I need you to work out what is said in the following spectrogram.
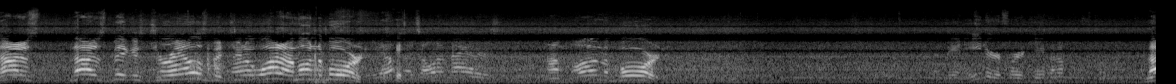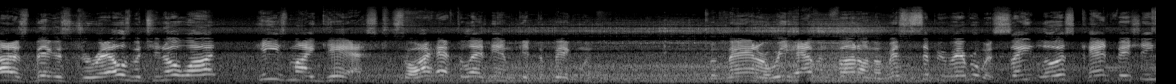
Not as not as big as Jerrell's, but you know what? I'm on the board. Yep, that's all that matters. I'm on the board. That'd be an eater if we are keeping them. Not as big as Jerrell's, but you know what? He's my guest, so I have to let him get the big one. But man, are we having fun on the Mississippi River with St. Louis catfishing?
